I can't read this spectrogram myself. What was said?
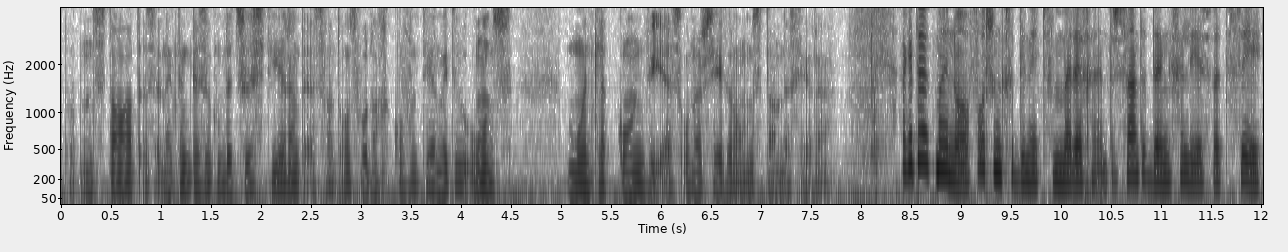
tot in staat is en ek dink dis hoekom dit so steurend is want ons word dan gekonfronteer met hoe ons moontlik kon wees onder sekere omstandighede. Ek het ook my navorsing gedoen het vanmiddag 'n interessante ding gelees wat sê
